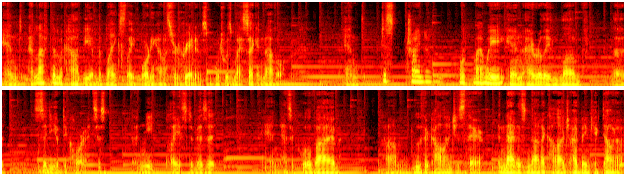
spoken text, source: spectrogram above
and I left them a copy of The Blank Slate Boarding House for Creatives, which was my second novel. And just trying to work my way in. I really love the city of Decorah. It's just a neat place to visit and has a cool vibe. Um, Luther College is there, and that is not a college I've been kicked out of.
